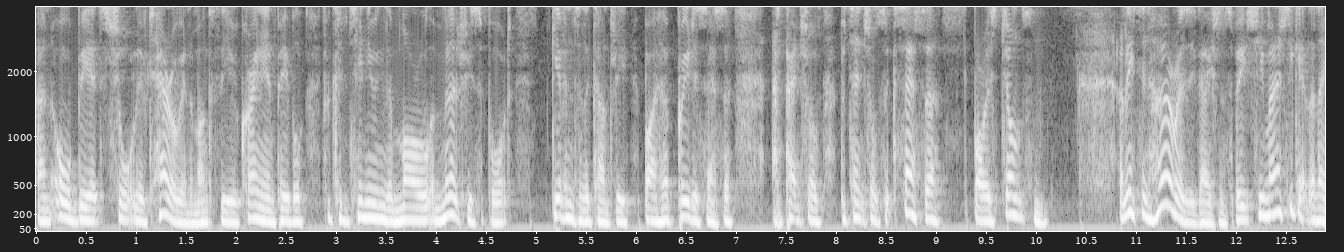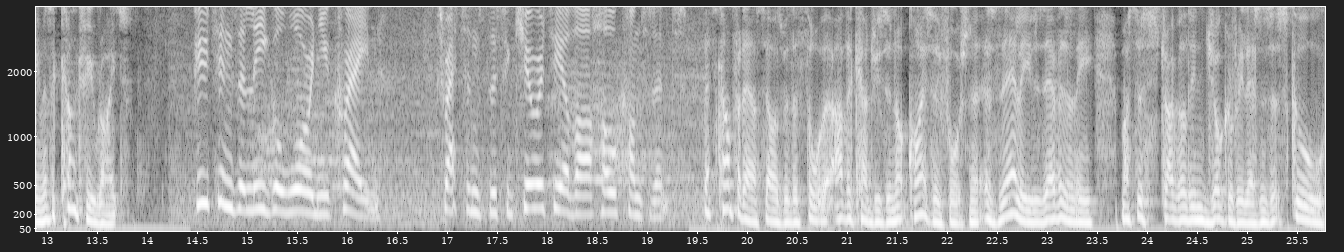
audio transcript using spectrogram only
an albeit short lived heroine amongst the Ukrainian people for continuing the moral and military support given to the country by her predecessor and potential, potential successor, Boris Johnson. At least in her resignation speech, she managed to get the name of the country right. Putin's illegal war in Ukraine threatens the security of our whole continent. Let's comfort ourselves with the thought that other countries are not quite so fortunate, as their leaders evidently must have struggled in geography lessons at school.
